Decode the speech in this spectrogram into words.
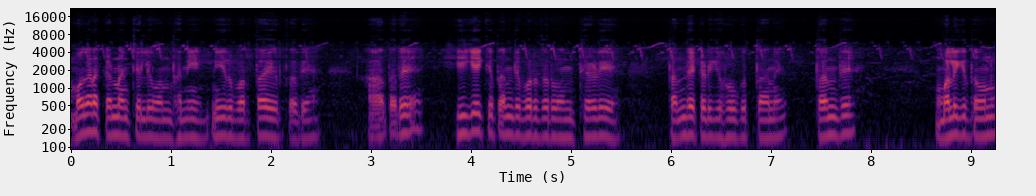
ಮಗನ ಕಣ್ಣಂಚಲ್ಲಿ ಒಂದು ಹನಿ ನೀರು ಬರ್ತಾ ಇರ್ತದೆ. ಆದರೆ ಹೀಗೇಕೆ ತಂದೆ ಬರೆದರು ಅಂಥೇಳಿ ತಂದೆ ಕಡೆಗೆ ಹೋಗುತ್ತಾನೆ. ತಂದೆ ಮಲಗಿದವನು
